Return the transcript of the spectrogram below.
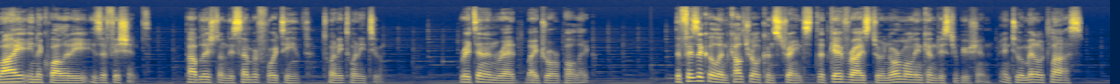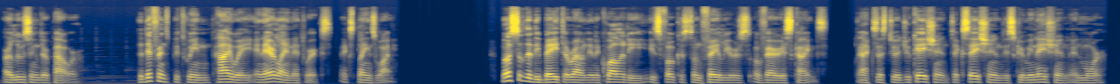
Why Inequality is Efficient, published on December 14th, 2022. Written and read by Dror Poleg. The physical and cultural constraints that gave rise to a normal income distribution and to a middle class are losing their power. The difference between highway and airline networks explains why. Most of the debate around inequality is focused on failures of various kinds access to education, taxation, discrimination, and more.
